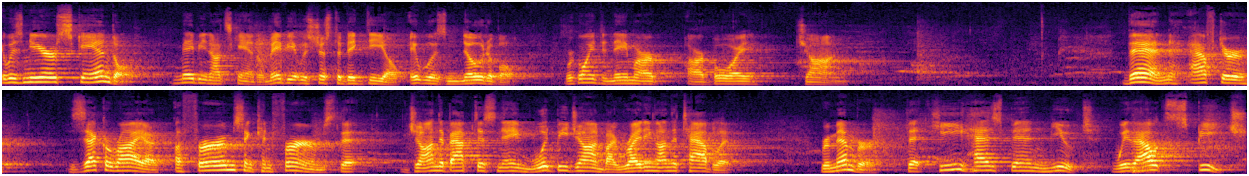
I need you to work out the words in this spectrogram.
it was near scandal. Maybe not scandal, maybe it was just a big deal. It was notable. We're going to name our, our boy John. Then, after Zechariah affirms and confirms that John the Baptist's name would be John by writing on the tablet, remember that he has been mute, without speech,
